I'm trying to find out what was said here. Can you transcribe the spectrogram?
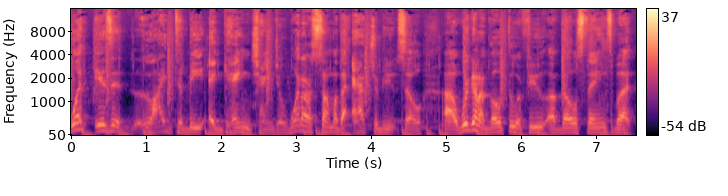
what is it like to be a game changer? What are some of the attributes? So, uh, we're going to go through a few of those things, but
